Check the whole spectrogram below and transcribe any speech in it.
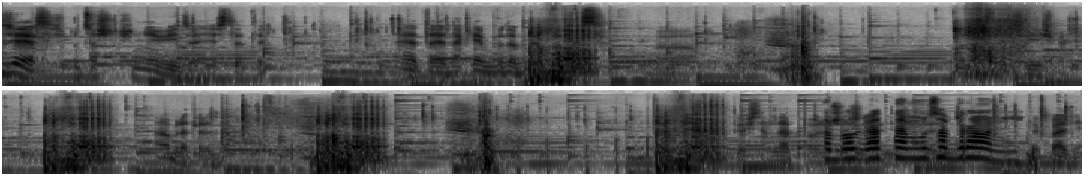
Teraz gdzie jesteś? Bo coś ci nie widzę niestety. E, to jednak nie był dobry pomysł, bo... Bo straciliśmy. Dobra, trudno. Pewnie ktoś tam da To policzyć, bogatemu żeby- zabroni. Dokładnie.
